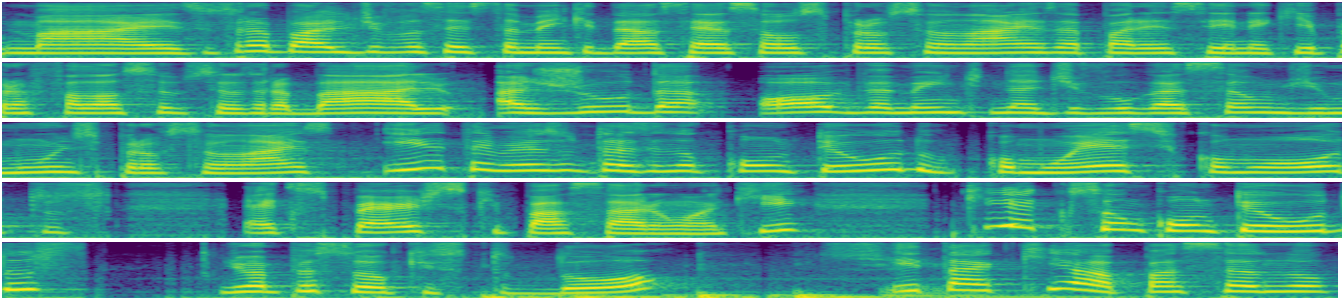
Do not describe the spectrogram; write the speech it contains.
mas o trabalho de vocês também que dá acesso aos profissionais aparecerem aqui para falar sobre o seu trabalho ajuda, obviamente, na divulgação de muitos profissionais e até mesmo trazendo conteúdo como esse, como outros experts que passaram aqui, que é são conteúdos de uma pessoa que estudou Sim. e tá aqui, ó, passando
